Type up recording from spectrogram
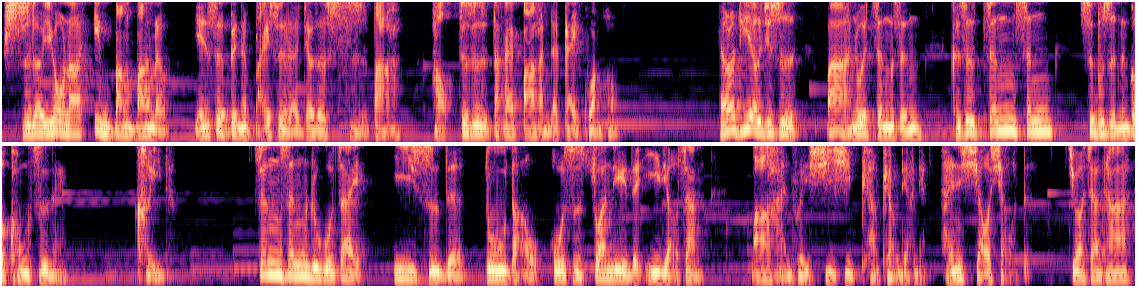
死了以后呢，硬邦邦的，颜色变成白色的，叫做死疤。好，这是大概疤痕的概况哈。然后第二个就是疤痕会增生，可是增生是不是能够控制呢？可以的。增生如果在医师的督导或是专业的医疗上，疤痕会细细漂漂亮亮，很小小的，就好像它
